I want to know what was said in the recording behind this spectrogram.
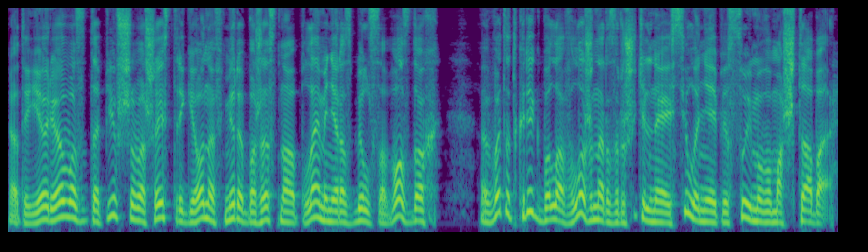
От ее рёва, затопившего шесть регионов мира божественного пламени, разбился воздух. В этот крик была вложена разрушительная сила неописуемого масштаба.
